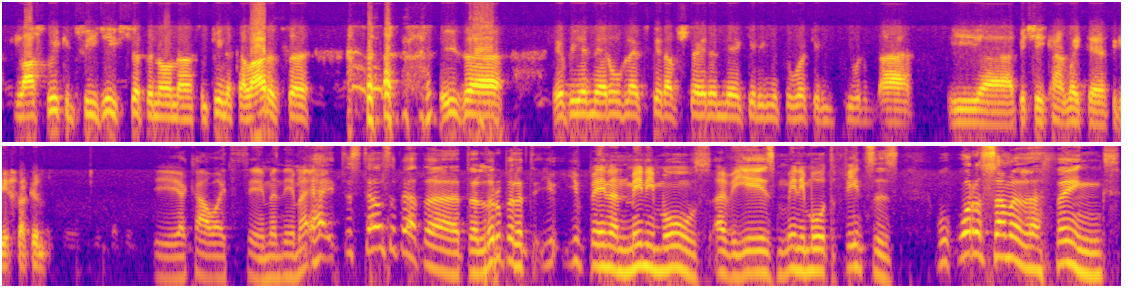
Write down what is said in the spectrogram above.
last week in Fiji, sipping on uh, some pina coladas. So he's uh, he'll be in that All Blacks, Black setup straight in there, getting into work, and he would uh, he uh, bet you he can't wait to, to get stuck in. Yeah, I can't wait to see him in there, mate. Hey, just tell us about the the little bit of you, you've been in many mauls over years, many maul defences. What are some of the things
